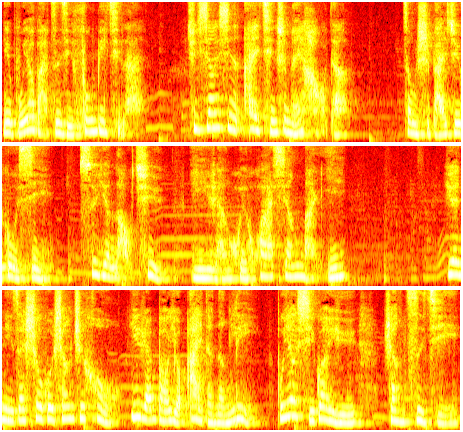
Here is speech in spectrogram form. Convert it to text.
也不要把自己封闭起来，去相信爱情是美好的。纵使白驹过隙，岁月老去，依然会花香满衣。愿你在受过伤之后，依然保有爱的能力，不要习惯于让自己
